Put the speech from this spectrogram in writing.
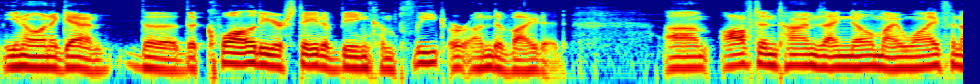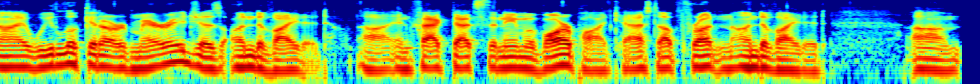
you know, and again, the the quality or state of being complete or undivided. Um, oftentimes, I know my wife and I we look at our marriage as undivided. Uh, in fact, that's the name of our podcast, Upfront and Undivided. Um,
